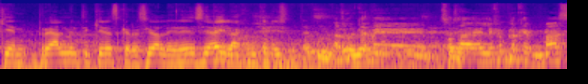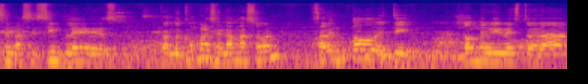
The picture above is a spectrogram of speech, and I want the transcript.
quien realmente quieres que reciba la herencia y la gente ni se entera. Algo que me. O sea, el ejemplo que más se me hace simple es cuando compras en Amazon, saben todo de ti: dónde vives, tu edad,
